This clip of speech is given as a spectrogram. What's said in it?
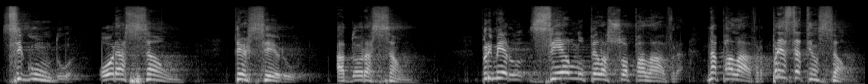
Segundo, oração. Terceiro, adoração. Primeiro, zelo pela Sua palavra. Na palavra, preste atenção.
